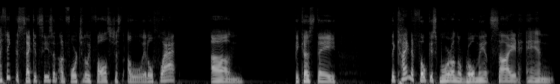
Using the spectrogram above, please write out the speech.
I think the second season unfortunately falls just a little flat. Um because they they kind of focus more on the romance side and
